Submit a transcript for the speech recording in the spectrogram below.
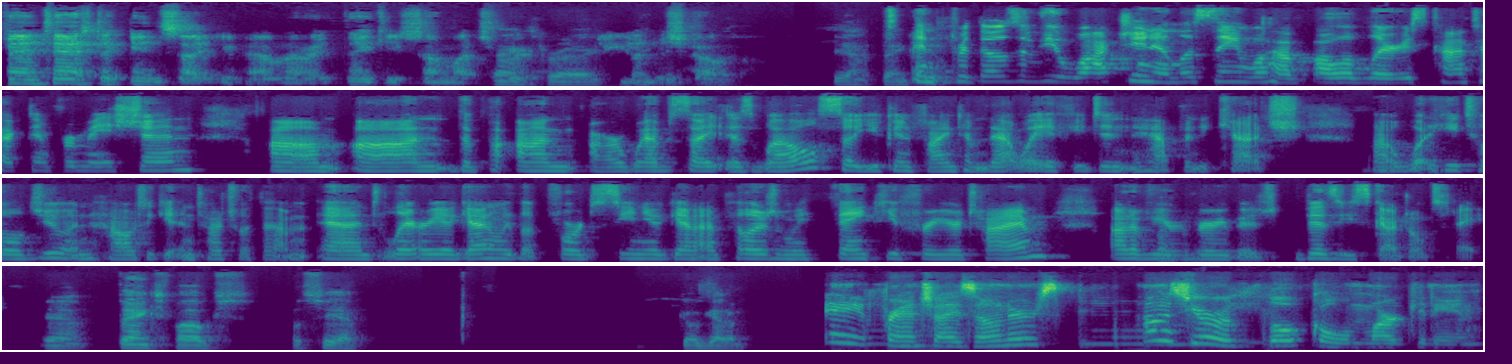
fantastic insight you have, Larry. Thank you so much Thanks, for Ray. on Thank the you. show. Yeah, thank you. and for those of you watching and listening, we'll have all of Larry's contact information um, on the, on our website as well. So you can find him that way if you didn't happen to catch uh, what he told you and how to get in touch with him. And Larry, again, we look forward to seeing you again on Pillars and we thank you for your time out of your you. very bus- busy schedule today. Yeah, thanks, folks. We'll see you. Go get them. Hey, franchise owners, how's your local marketing?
